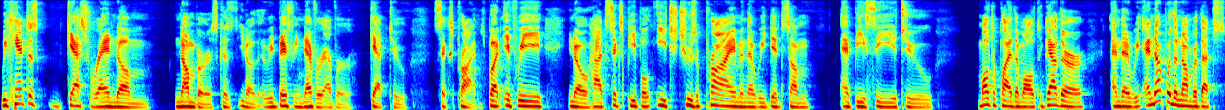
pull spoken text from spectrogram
We can't just guess random numbers because you know we'd basically never ever get to six primes. But if we you know had six people each choose a prime and then we did some MPC to multiply them all together and then we end up with a number that's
